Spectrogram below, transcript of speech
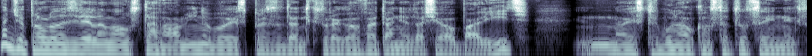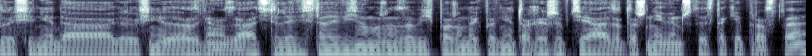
Będzie problem z wieloma ustawami, no bo jest prezydent, którego weta nie da się obalić. No jest Trybunał Konstytucyjny, który się nie da, którego się nie da rozwiązać. Telewiz- z telewizją można zrobić porządek pewnie trochę szybciej, ale to też nie wiem, czy to jest takie proste.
